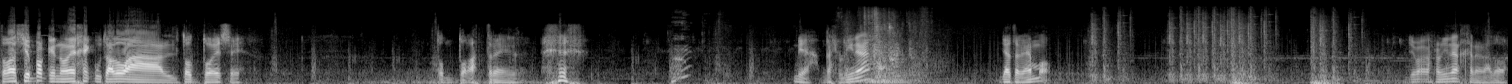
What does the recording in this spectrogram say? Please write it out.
Todo ha sido porque no he ejecutado al tonto ese. Tonto las tres. Mira, gasolina. Ya tenemos. Lleva gasolina el generador.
